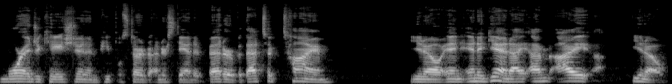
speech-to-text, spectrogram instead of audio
more education and people started to understand it better, but that took time you know, and and again, I, I'm I, you know,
